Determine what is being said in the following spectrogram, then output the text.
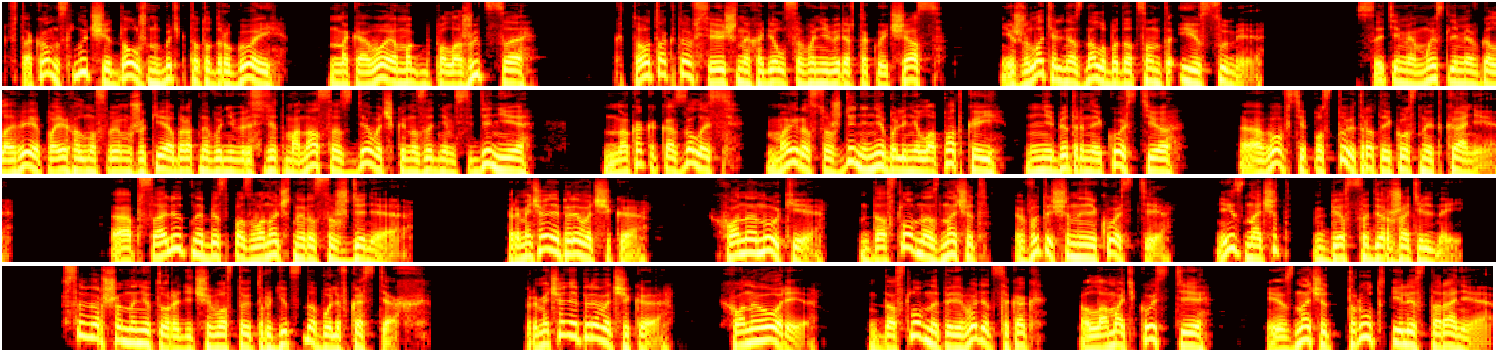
В таком случае должен быть кто-то другой, на кого я мог бы положиться. Кто-то, кто все еще находился в универе в такой час, и желательно знал бы доцента Иисуми. С этими мыслями в голове я поехал на своем жуке обратно в университет Манаса с девочкой на заднем сиденье, но, как оказалось, мои рассуждения не были ни лопаткой, ни бедренной костью, а вовсе пустой тратой костной ткани. Абсолютно беспозвоночные рассуждения. Примечание переводчика. Хоненуки. дословно значит «вытащенные кости» и значит «бессодержательный». Совершенно не то, ради чего стоит трудиться до боли в костях. Примечание переводчика. Хонеори. Дословно переводится как «ломать кости» и значит «труд» или «старание».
